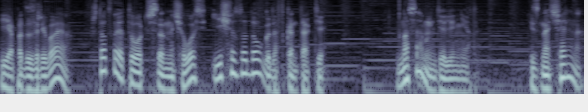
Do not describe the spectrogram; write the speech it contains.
Я подозреваю, что твое творчество началось еще задолго до ВКонтакте. На самом деле нет. Изначально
